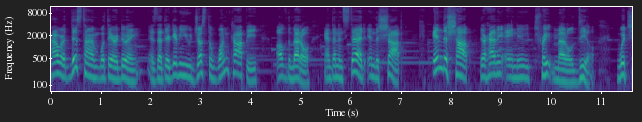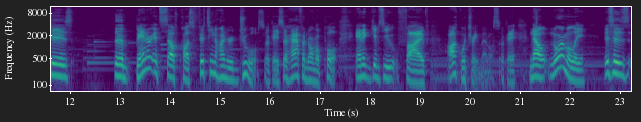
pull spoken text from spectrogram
However, this time, what they are doing is that they're giving you just the one copy of the medal, and then instead, in the shop, in the shop, they're having a new trait medal deal, which is the banner itself costs 1500 jewels, okay, so half a normal pull, and it gives you five aqua trait medals, okay. Now, normally, this is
